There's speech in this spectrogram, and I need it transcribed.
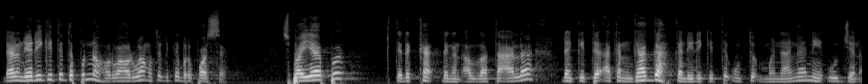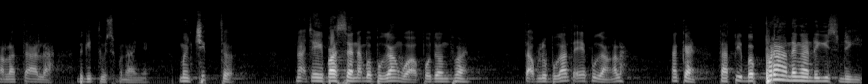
Dalam diri kita terpenuh ruang-ruang untuk kita berpuasa. Supaya apa? Kita dekat dengan Allah Ta'ala. Dan kita akan gagahkan diri kita untuk menangani ujian Allah Ta'ala. Begitu sebenarnya. Mencipta nak cari pasal nak berperang buat apa tuan-tuan? Tak perlu perang, tak payah perang lah. Kan? Tapi berperang dengan diri sendiri.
